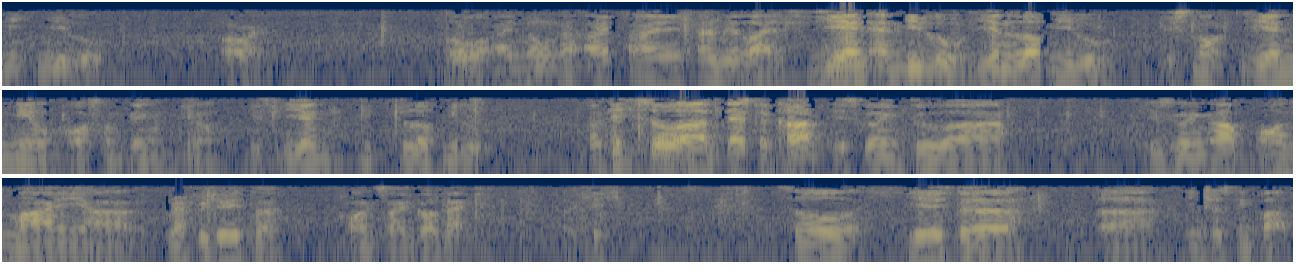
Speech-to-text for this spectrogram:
Mi Milu. Alright. Oh, I know I, I, I realize. Yen and Milu. Yen love Milu. It's not yen meal or something, you know. It's yen love Milu. Okay, so uh, that's the card. It's going to uh, it's going up on my uh, refrigerator once I got back. Okay. So here is the uh, interesting part.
